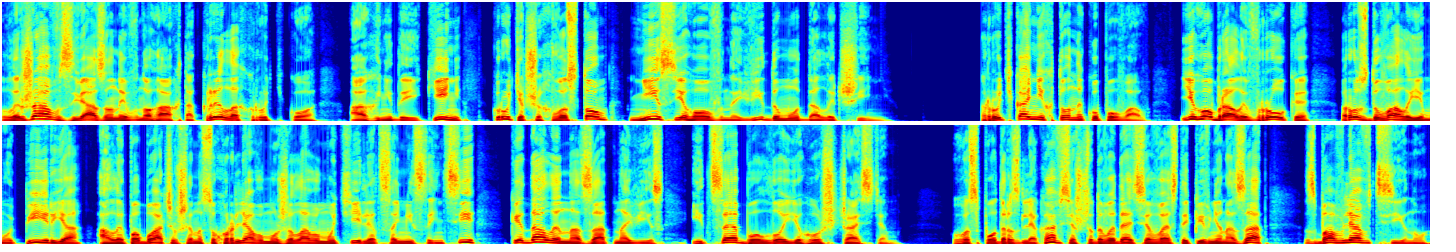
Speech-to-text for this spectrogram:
лежав зв'язаний в ногах та крилах Рудько, а гнідий кінь, крутячи хвостом, ніс його в невідому далечінь. Рудька ніхто не купував. Його брали в руки, роздували йому пір'я, але, побачивши на сухорлявому жилавому тілі самі синці, кидали назад на віз, і це було його щастям. Господар злякався, що доведеться вести півня назад, збавляв ціну.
